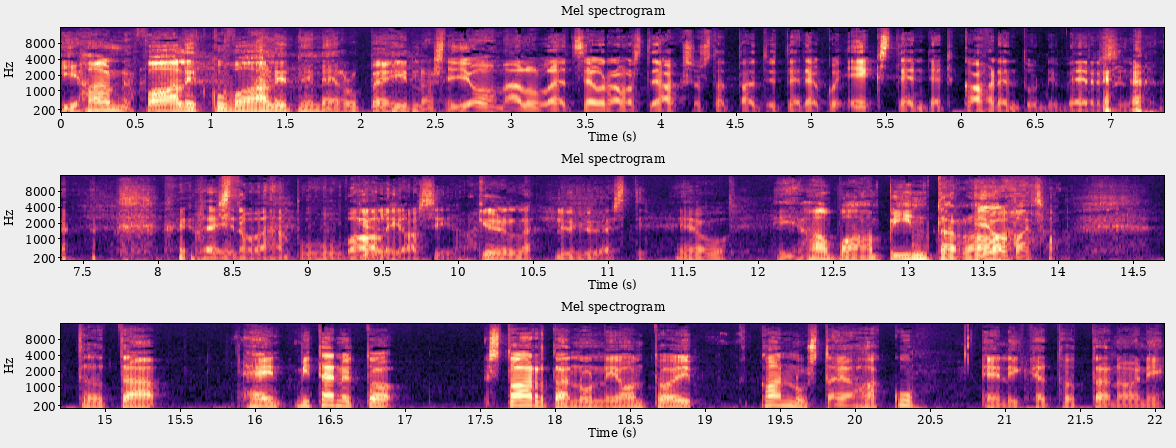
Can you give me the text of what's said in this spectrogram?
ihan vaalit kuin vaalit, niin ne rupeaa innostamaan. Joo, mä luulen, että seuraavasta jaksosta täytyy tehdä joku extended kahden tunnin versio. Heino vähän puhuu vaaliasiaa Kyllä, lyhyesti. joo, ihan vaan pintaraapas. Tota, hei, mitä nyt on startannut, niin on toi kannustajahaku, eli tota noin, niin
